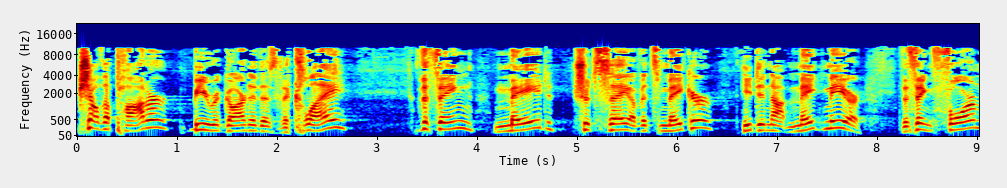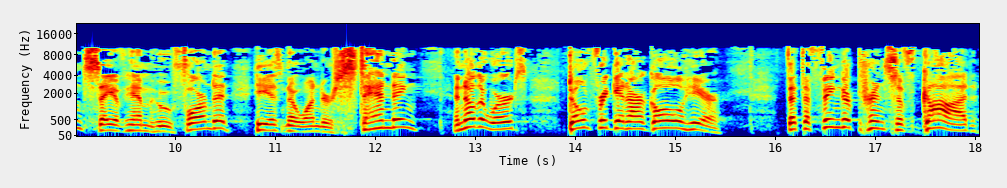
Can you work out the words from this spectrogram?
Shall the potter be regarded as the clay? The thing made should say of its maker, he did not make me or the thing formed say of him who formed it, he has no understanding. In other words, don't forget our goal here. That the fingerprints of God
